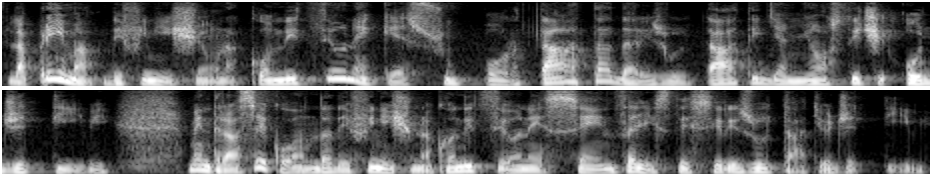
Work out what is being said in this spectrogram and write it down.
La prima definisce una condizione che è supportata da risultati diagnostici oggettivi, mentre la seconda definisce una condizione senza gli stessi risultati oggettivi.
